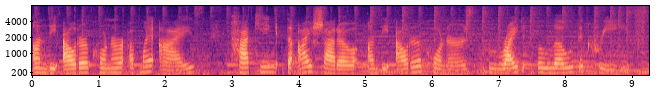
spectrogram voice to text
on the outer corner of my eyes, packing the eyeshadow on the outer corners right below the crease.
